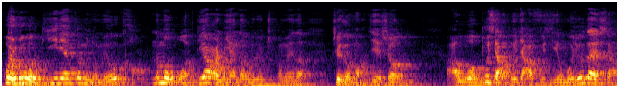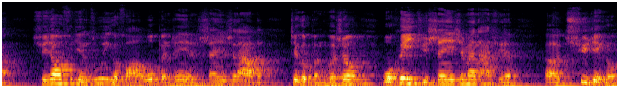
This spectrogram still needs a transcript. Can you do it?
或者说我第一年根本就没有考，那么我第二年呢我就成为了这个往届生。啊，我不想回家复习，我就在想学校附近租一个房。我本身也是山西师大的这个本科生，我可以去山西师范大学，呃，去这个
